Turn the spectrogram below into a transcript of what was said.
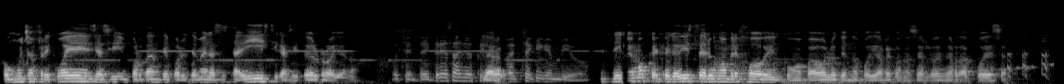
con mucha frecuencia, ha sido importante por el tema de las estadísticas y todo el rollo, ¿no? 83 años tiene claro. checking en vivo. Digamos que el periodista era un hombre joven como Paolo que no podía reconocerlo, es verdad, puede ser.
